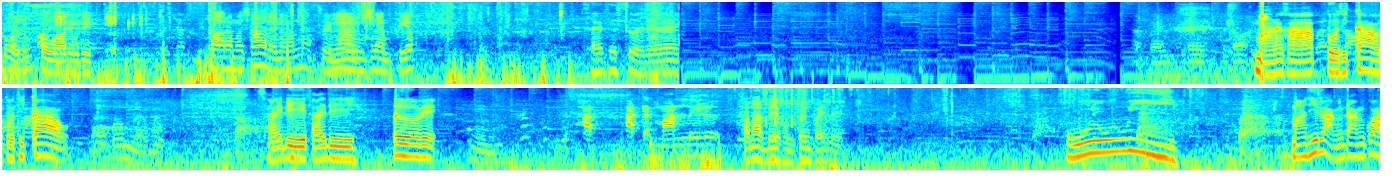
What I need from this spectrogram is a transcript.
สวยทุกตัวดูดิป ลาธรรมชาติเลยนะครับเนี่ยสวยมาก แหลมเปียบใช้สวยๆเลยมาแล้วครับ ตัวที่เก้าตัวที่เก้าเบิ่มเลยมั้ยไซส์ดี ไซส์ดี เตือพี่อืมผัดผัดกันมันเลยเลยขนาดเบรผมตึงไปเลยอุ้ยมาที่หลังดังกว่า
